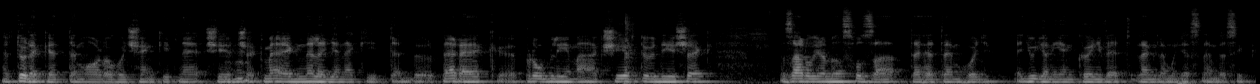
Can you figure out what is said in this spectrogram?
mert törekedtem arra, hogy senkit ne sértsek uh-huh. meg, ne legyenek itt ebből perek, problémák, sértődések. Zárójelben azt hozzátehetem, hogy egy ugyanilyen könyvet, remélem, hogy ezt nem veszik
